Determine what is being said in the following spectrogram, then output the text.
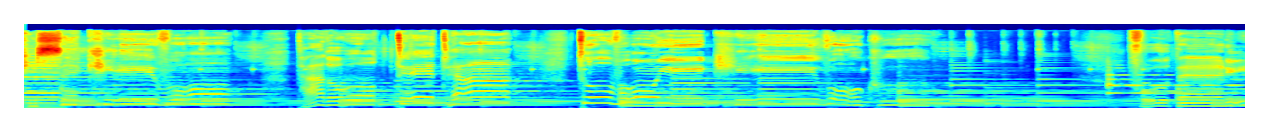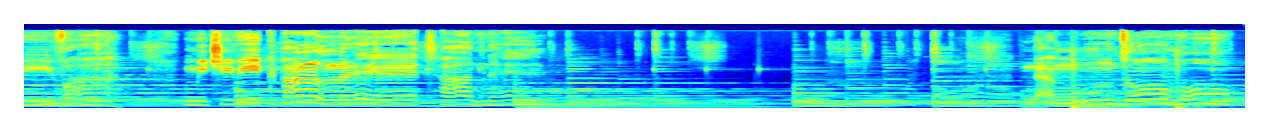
奇跡をたどってた遠い記憶。二人は導かれたね。何度も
